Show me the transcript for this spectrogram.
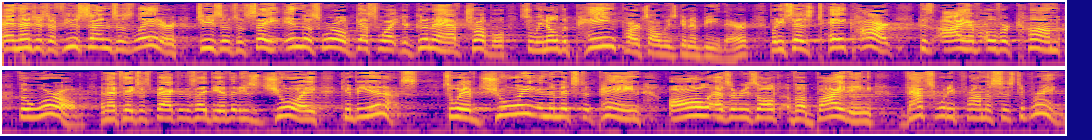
And then just a few sentences later, Jesus would say, In this world, guess what? You're going to have trouble. So we know the pain part's always going to be there. But he says, Take heart, because I have overcome the world. And that takes us back to this idea that his joy can be in us. So we have joy in the midst of pain, all as a result of abiding. That's what he promises to bring.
